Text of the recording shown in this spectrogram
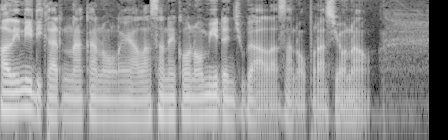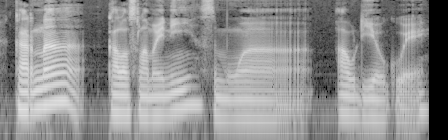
Hal ini dikarenakan oleh alasan ekonomi dan juga alasan operasional. Karena kalau selama ini semua audio gue,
